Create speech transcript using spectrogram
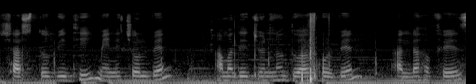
স্বাস্থ্যবিধি মেনে চলবেন। আমাদের জন্য দোয়া করবেন। আল্লাহ হাফেজ।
